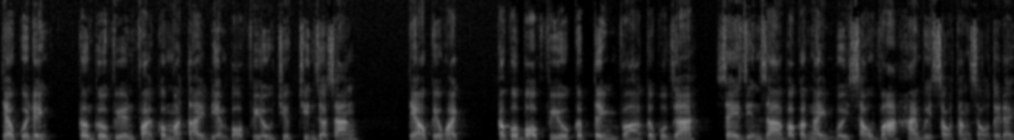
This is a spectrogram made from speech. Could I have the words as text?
Theo quy định, các ứng cử viên phải có mặt tại điểm bỏ phiếu trước 9 giờ sáng. Theo kế hoạch, các cuộc bỏ phiếu cấp tỉnh và cấp quốc gia sẽ diễn ra vào các ngày 16 và 26 tháng 6 tới đây.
